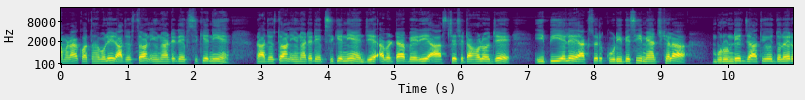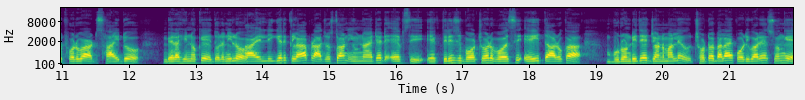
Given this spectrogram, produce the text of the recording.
আমরা কথা বলি রাজস্থান ইউনাইটেড এফসিকে নিয়ে। রাজস্থান ইউনাইটেড এফসিকে নিয়ে যে আপডেটটা বেরিয়ে আসছে, সেটা হলো যে ইপিএলে একশোর কুড়ি বেশি ম্যাচ খেলা। বুরুন্ডির জাতীয় দলের ফরওয়ার্ড সাইডো বেরাহিনোকে দলে নিল আই লিগের ক্লাব রাজস্থান ইউনাইটেড এফসি। একত্রিশ বছর বয়সী এই তারকা বুরুন্ডিতে জন্মালেও ছোটোবেলায় পরিবারের সঙ্গে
